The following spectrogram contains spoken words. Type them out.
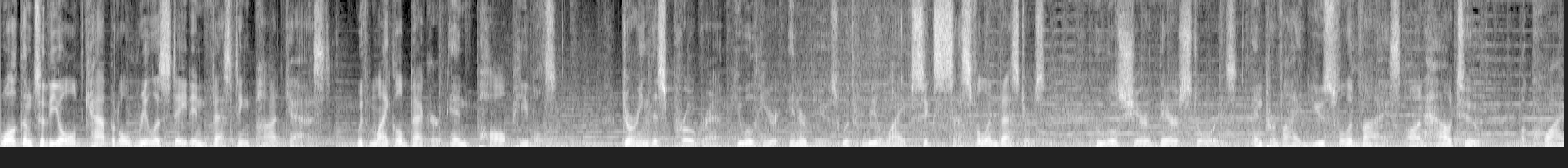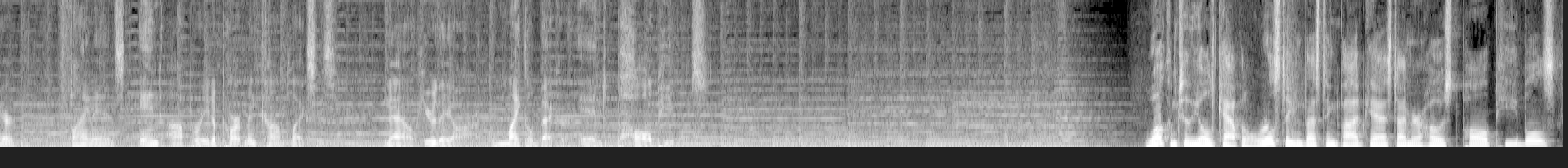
Welcome to the Old Capital Real Estate Investing Podcast with Michael Becker and Paul Peebles. During this program, you will hear interviews with real life successful investors who will share their stories and provide useful advice on how to acquire, finance, and operate apartment complexes. Now, here they are Michael Becker and Paul Peebles. Welcome to the Old Capital Real Estate Investing Podcast. I'm your host, Paul Peebles,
